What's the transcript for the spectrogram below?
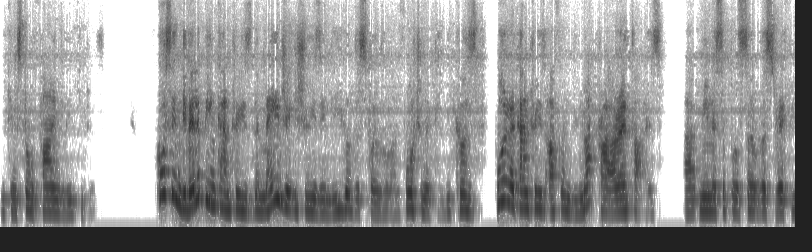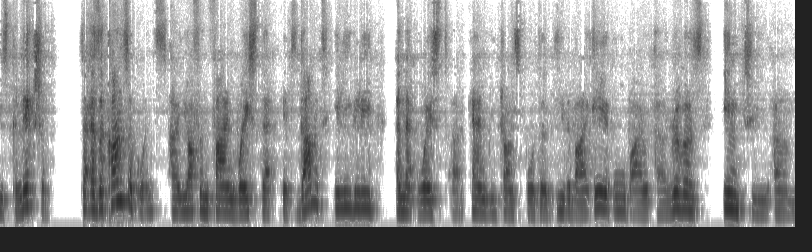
you can still find leakages. Of course, in developing countries, the major issue is illegal disposal, unfortunately, because poorer countries often do not prioritize uh, municipal service refuse collection so as a consequence, uh, you often find waste that gets dumped illegally and that waste uh, can be transported either by air or by uh, rivers into, um,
